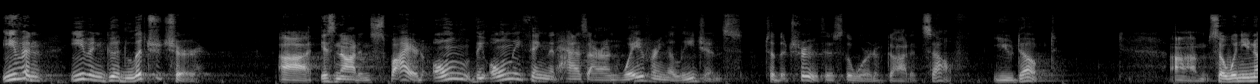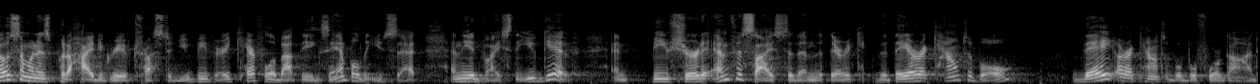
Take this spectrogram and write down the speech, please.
Even even good literature uh, is not inspired. The only thing that has our unwavering allegiance to the truth is the Word of God itself. You don't. Um, so when you know someone has put a high degree of trust in you, be very careful about the example that you set and the advice that you give. And be sure to emphasize to them that, they're, that they are accountable. They are accountable before God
